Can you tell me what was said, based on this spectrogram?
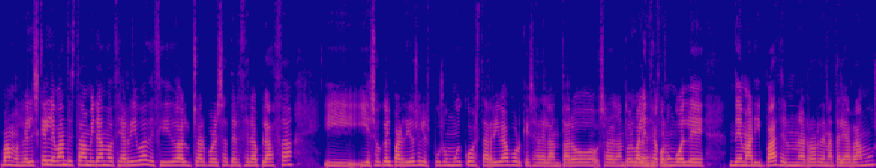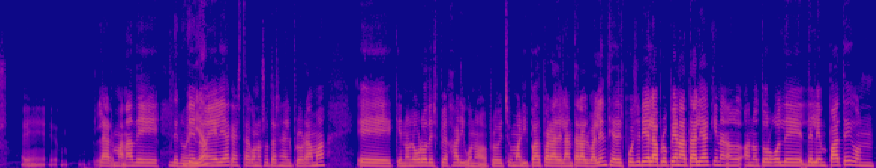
vamos, es que el Levante estaba mirando hacia arriba, decidido a luchar por esa tercera plaza y, y eso que el partido se les puso muy cuesta arriba porque se adelantaron, se adelantó el Valencia, con un gol de, de Maripaz en un error de Natalia Ramos, eh, la hermana de, De de Noelia. Que está con nosotras en el programa, eh, que no logró despejar y bueno, aprovechó Maripaz para adelantar al Valencia. Después sería la propia Natalia quien ano- anotó el gol de- del empate con,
